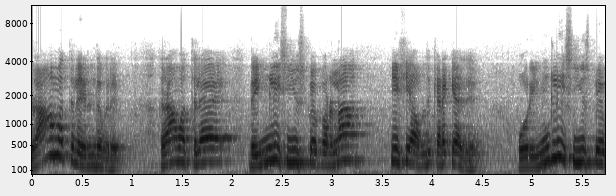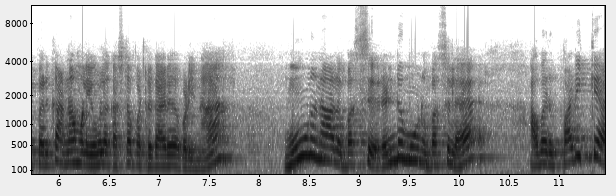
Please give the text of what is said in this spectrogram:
கிராமத்தில் இருந்தவர். கிராமத்தில் இந்த இங்கிலீஷ் நியூஸ் பேப்பர்லாம் ஈஸியாக வந்து கிடைக்காது. ஒரு இங்கிலீஷ் நியூஸ் பேப்பருக்கு அண்ணாமலை எவ்வளோ கஷ்டப்பட்டிருக்காரு அப்படின்னா மூணு நாலு பஸ்ஸு ரெண்டு மூணு பஸ்ஸில் அவர் படிக்க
